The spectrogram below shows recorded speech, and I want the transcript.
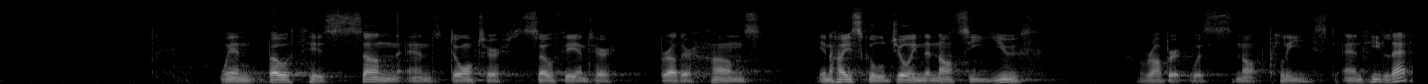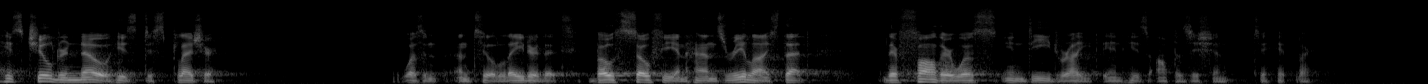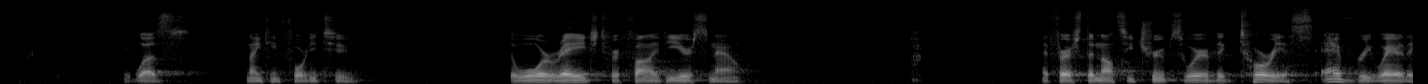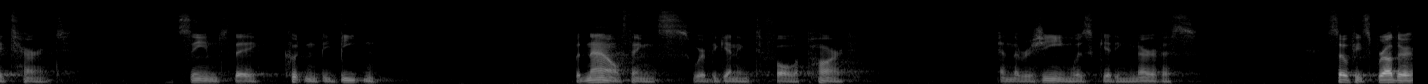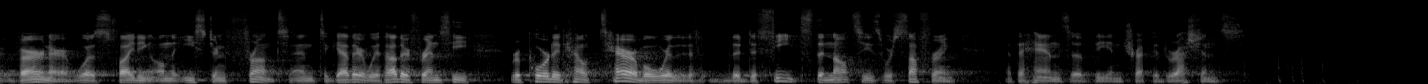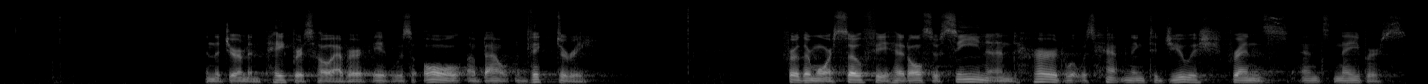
when both his son and daughter, Sophie, and her brother Hans, in high school joined the Nazi youth, Robert was not pleased, and he let his children know his displeasure. It wasn't until later that both Sophie and Hans realized that their father was indeed right in his opposition to Hitler. It was 1942. The war raged for five years now. At first, the Nazi troops were victorious everywhere they turned. It seemed they couldn't be beaten. But now things were beginning to fall apart, and the regime was getting nervous. Sophie's brother, Werner, was fighting on the Eastern Front, and together with other friends, he reported how terrible were the, the defeats the Nazis were suffering at the hands of the intrepid Russians. in the German papers, however, it was all about victory. Furthermore, Sophie had also seen and heard what was happening to Jewish friends and neighbors.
